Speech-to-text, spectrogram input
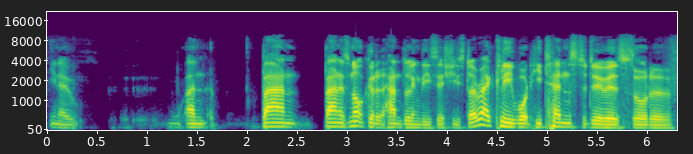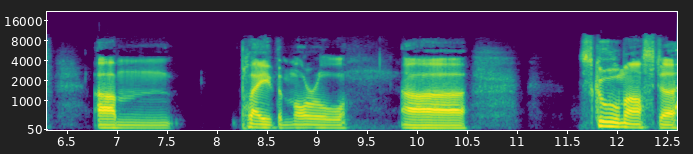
you know, and Ban Ban is not good at handling these issues directly. What he tends to do is sort of um, play the moral. Uh, schoolmaster,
